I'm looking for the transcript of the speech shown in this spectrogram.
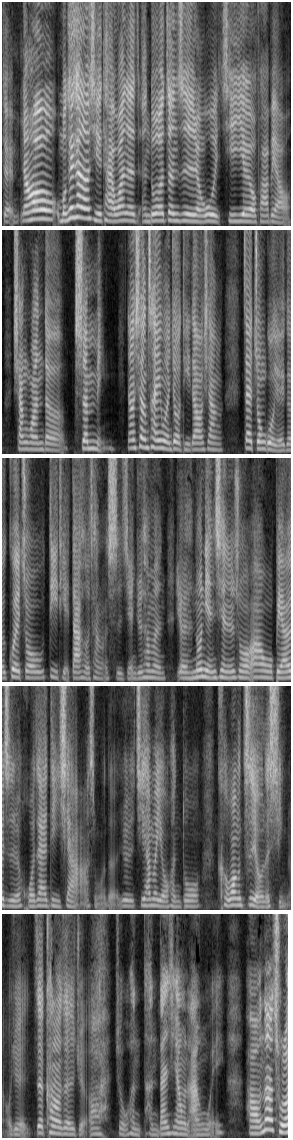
对，然后我们可以看到，其实台湾的很多政治人物其实也有发表相关的声明。那像蔡英文就有提到，像在中国有一个贵州地铁大合唱的事件，就是他们有很多年轻人说啊，我不要一直活在地下啊什么的，就是其实他们有很多渴望自由的心啊。我觉得这看到这就觉得啊，就很很担心他们的安危。好，那除了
